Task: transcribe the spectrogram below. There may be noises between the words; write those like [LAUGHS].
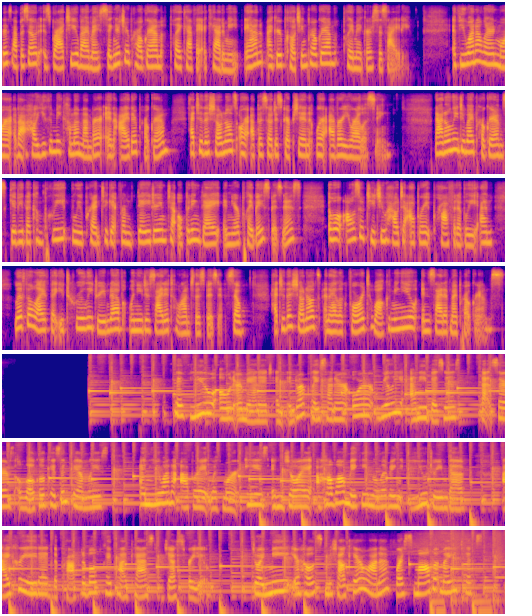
This episode is brought to you by my signature program, Play Cafe Academy, and my group coaching program, Playmaker Society. If you want to learn more about how you can become a member in either program, head to the show notes or episode description wherever you are listening. Not only do my programs give you the complete blueprint to get from daydream to opening day in your play based business, it will also teach you how to operate profitably and live the life that you truly dreamed of when you decided to launch this business. So head to the show notes, and I look forward to welcoming you inside of my programs. If you own or manage an indoor play center or really any business that serves local kids and families, and you want to operate with more ease and joy uh, while making the living you dreamed of, I created the Profitable Play podcast just for you. Join me, your host, Michele Caruana, for small but mighty tips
